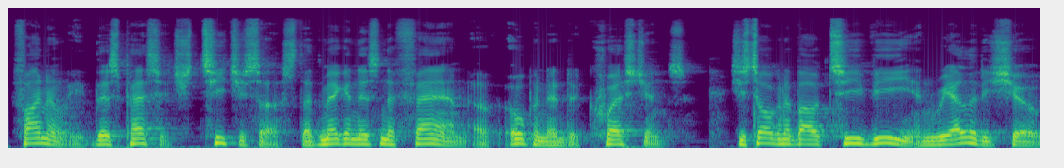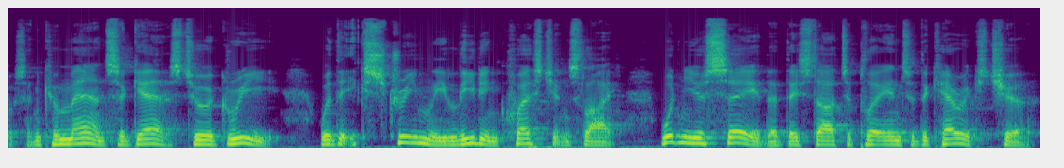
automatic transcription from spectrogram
Finally, this passage teaches us that Meghan isn't a fan of open ended questions She's talking about TV and reality shows and commands a guest to agree with the extremely leading questions like, wouldn't you say that they start to play into the caricature?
